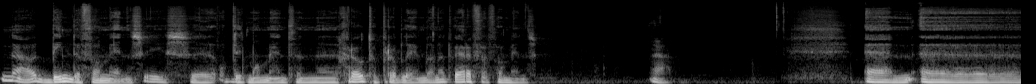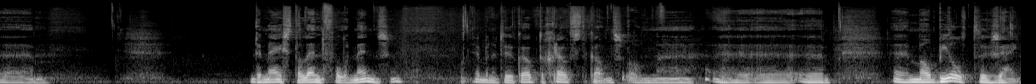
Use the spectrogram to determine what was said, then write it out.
Nou, het binden van mensen is uh, op dit moment een uh, groter probleem dan het werven van mensen. Ja. En uh, de meest talentvolle mensen hebben natuurlijk ook de grootste kans om mobiel te zijn.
